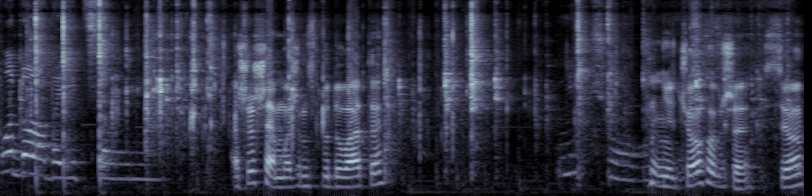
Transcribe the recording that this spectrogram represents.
Подобається мені. А що ще можемо збудувати? Нічого. Нічого вже. Все.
